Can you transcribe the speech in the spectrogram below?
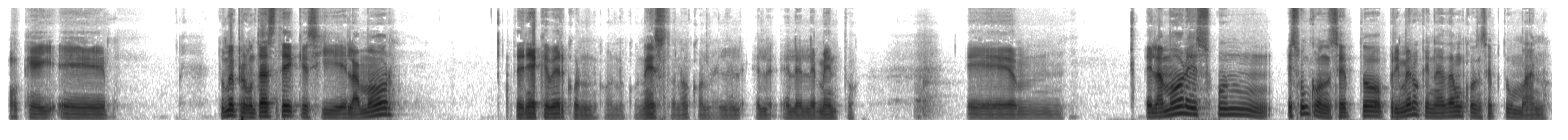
ok, eh, tú me preguntaste que si el amor tenía que ver con, esto, ¿no? Con el, elemento. Em, el amor es un, es un concepto, primero que nada, un concepto humano.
